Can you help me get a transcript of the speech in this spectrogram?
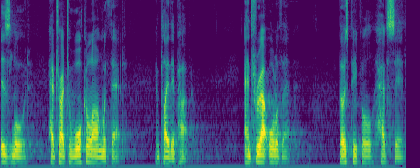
is Lord have tried to walk along with that and play their part. And throughout all of that, those people have said,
